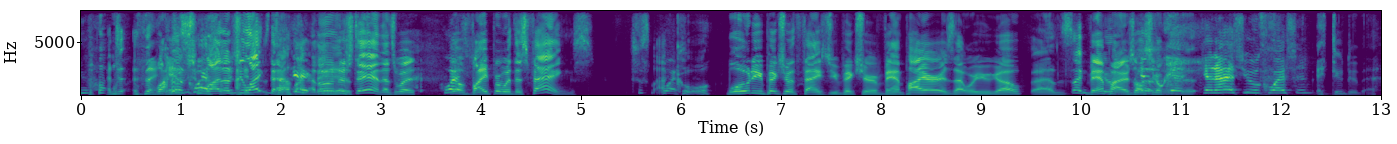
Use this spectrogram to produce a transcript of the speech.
I just- Why don't you, why don't you like that? don't I don't understand. That's what you know, a viper with his fangs. Just not cool. Well, who do you picture with fangs? Do you picture a vampire? Is that where you go? Uh, it's like Vampires also go. Can, can I ask you a question? They do do that.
